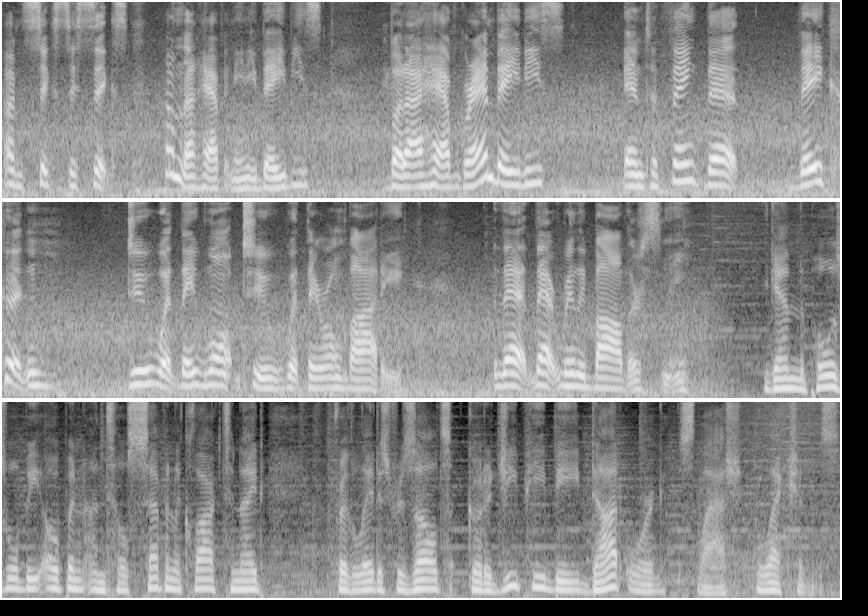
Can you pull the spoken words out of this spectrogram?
I'm 66. I'm not having any babies, but I have grandbabies, and to think that they couldn't do what they want to with their own body, that that really bothers me. Again, the polls will be open until 7 o'clock tonight. For the latest results, go to gpb.org/elections.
